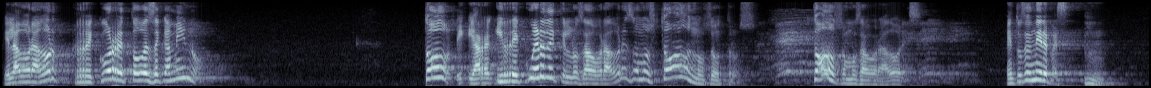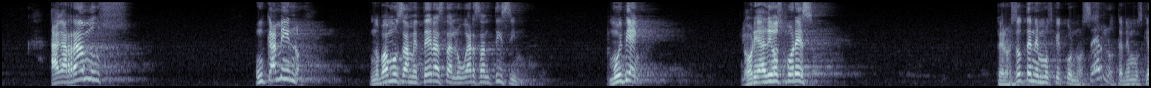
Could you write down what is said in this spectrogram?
El adorador recorre todo ese camino. Todo. Y, recuerde que los adoradores somos todos nosotros. Todos somos adoradores. Entonces, mire, pues, agarramos un camino. Nos vamos a meter hasta el lugar santísimo. Muy bien. Gloria a Dios por eso. Pero eso tenemos que conocerlo, tenemos que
